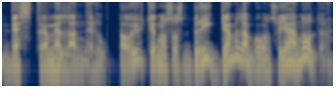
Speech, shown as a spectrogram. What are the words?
västra Mellaneuropa och utgör någon sorts brygga mellan brons och järnålder.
